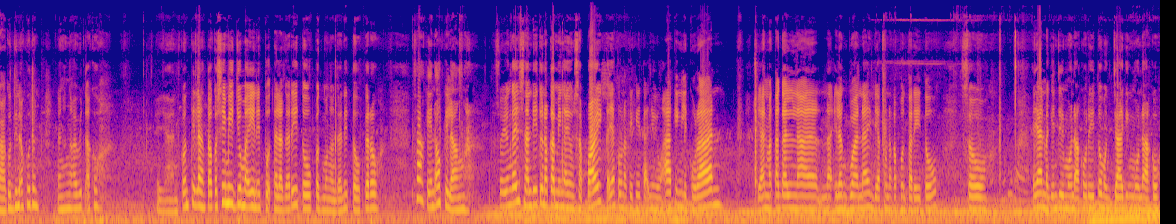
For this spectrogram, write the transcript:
Pagod din ako dun. Nangangawit ako. Ayan, konti lang tao kasi medyo mainit po talaga rito pag mga ganito. Pero sa akin, okay lang. So yun guys, nandito na kami ngayon sa park. Ayan kung nakikita nyo yung aking likuran. Yan, matagal na, na ilang buwan na hindi ako nakapunta rito. So, ayan, mag-enjoy muna ako rito. Mag-jogging muna ako.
